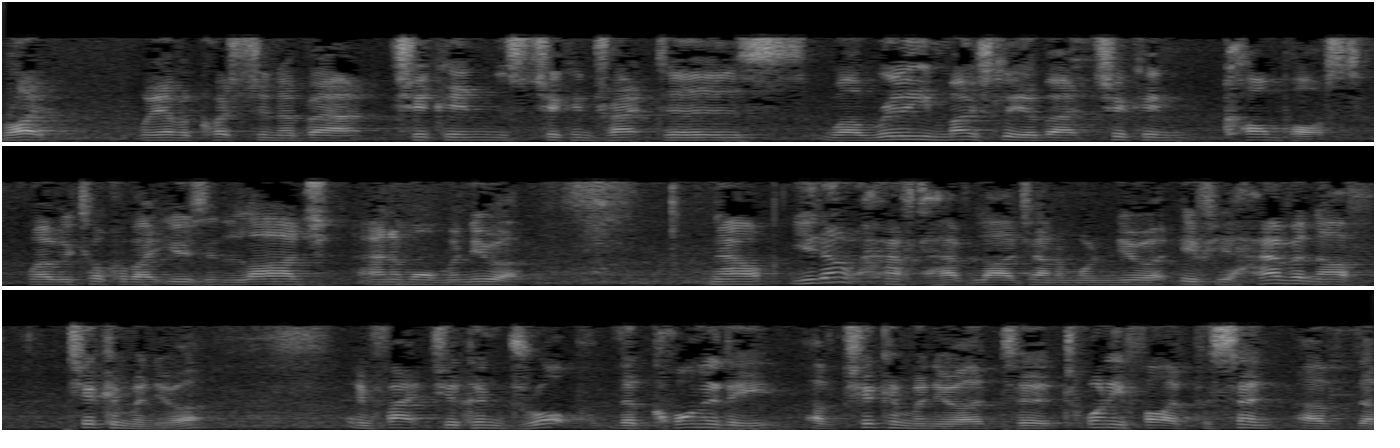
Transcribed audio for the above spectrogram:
Right, we have a question about chickens, chicken tractors, well, really mostly about chicken compost, where we talk about using large animal manure. Now, you don't have to have large animal manure if you have enough chicken manure. In fact, you can drop the quantity of chicken manure to 25% of the,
